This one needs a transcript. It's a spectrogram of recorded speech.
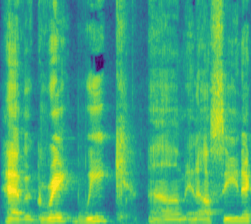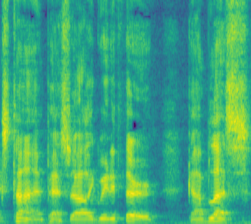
Have a great week. Um, and I'll see you next time. Pastor Ali Gray III. God bless.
